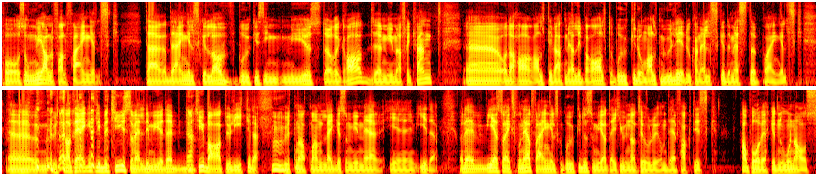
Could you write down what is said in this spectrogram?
på oss unge, i alle fall, fra engelsk der det engelske love brukes i mye større grad, er mye mer frekvent. Eh, og det har alltid vært mer liberalt å bruke det om alt mulig. Du kan elske det meste på engelsk. Eh, uten at det egentlig betyr så veldig mye. Det betyr bare at du liker det, mm. uten at man legger så mye mer i, i det. Og det, Vi er så eksponert for engelsk og bruker det så mye at det er ikke unaturlig om det faktisk har påvirket noen av oss,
